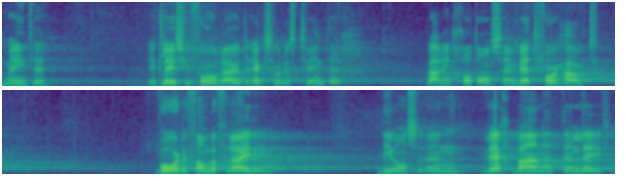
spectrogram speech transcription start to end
Gemeente, ik lees u voor uit Exodus 20, waarin God ons zijn wet voorhoudt. Woorden van bevrijding, die ons een weg banen ten leven.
